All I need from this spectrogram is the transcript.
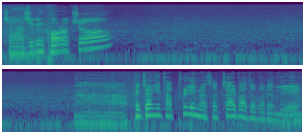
자, 지금 걸었죠? 아, 회전이 다 풀리면서 짧아져 버렸네요. 예.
